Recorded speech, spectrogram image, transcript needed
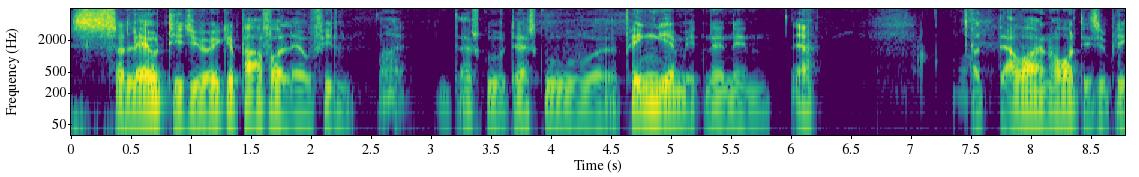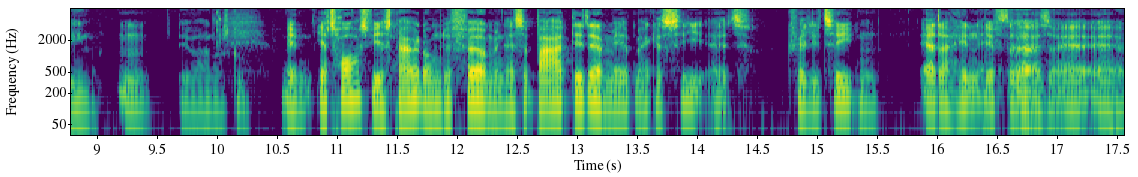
så lavede de det jo ikke bare for at lave film. Nej, Der skulle, der skulle øh, penge hjem i den anden ende. ja. Og der var en hård disciplin. Mm. Det var der sgu. Men jeg tror også, vi har snakket om det før, men altså bare det der med, at man kan se, at kvaliteten er der hen efter, ja. Altså, er, er,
